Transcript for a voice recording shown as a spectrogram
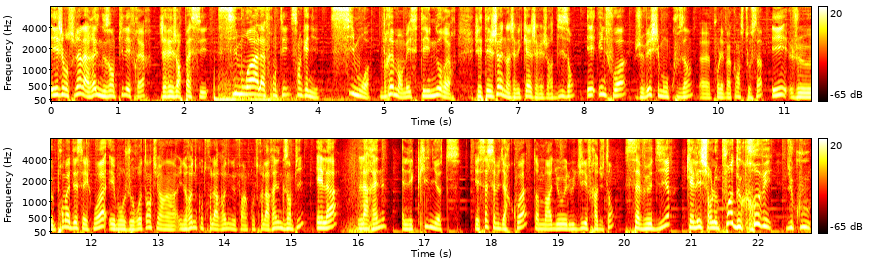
Et je m'en souviens, la reine Xampi, les frères, j'avais genre passé 6 mois à l'affronter sans gagner. 6 mois. Vraiment, mais c'était une horreur. J'étais jeune, hein, j'avais quel J'avais genre 10 ans. Et une fois, je vais chez mon cousin euh, pour les vacances, tout ça. Et je prends ma DS avec moi. Et bon, je retente une run contre la, run, enfin, contre la reine Xampi. Et là, la reine, elle clignote Et ça, ça veut dire quoi dans Mario et Luigi les frères du temps? Ça veut dire qu'elle est sur le point de crever. Du coup,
